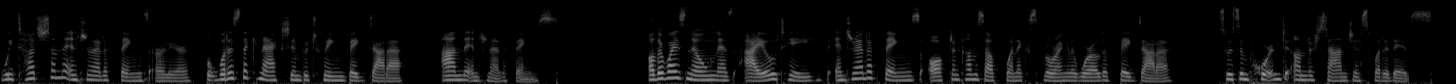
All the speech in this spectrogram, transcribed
We touched on the Internet of Things earlier, but what is the connection between big data and the Internet of Things? Otherwise known as IoT, the Internet of Things often comes up when exploring the world of big data, so it's important to understand just what it is.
